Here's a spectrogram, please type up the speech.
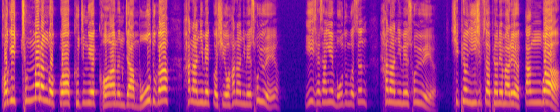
거기 충만한 것과 그 중에 거하는 자 모두가 하나님의 것이요 하나님의 소유예요. 이 세상의 모든 것은 하나님의 소유예요. 시편 24편에 말해요. 땅과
